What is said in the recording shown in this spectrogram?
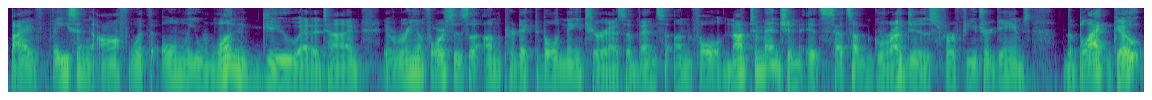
By facing off with only one goo at a time, it reinforces the unpredictable nature as events unfold. Not to mention, it sets up grudges for future games. The black goat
